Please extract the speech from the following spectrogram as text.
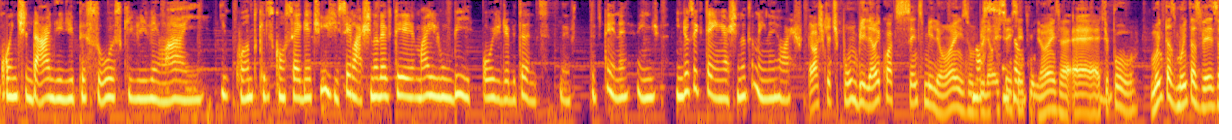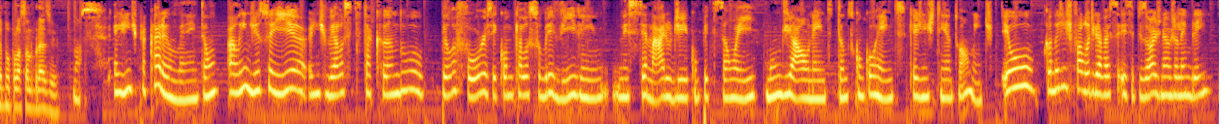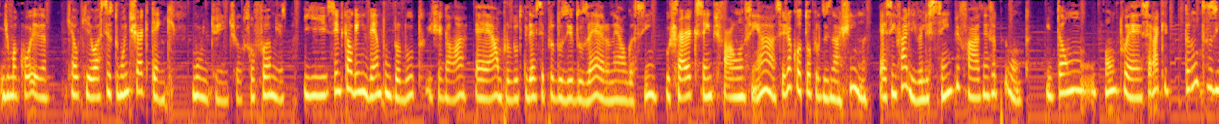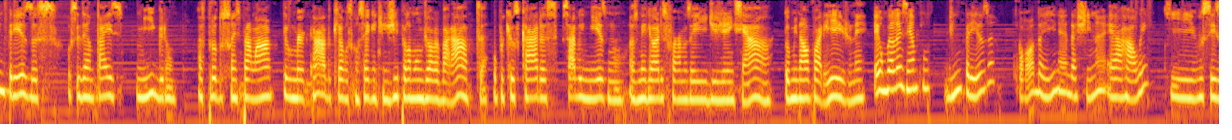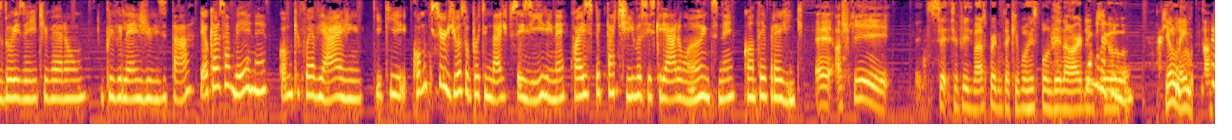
quantidade de pessoas que vivem lá e, e quanto que eles conseguem atingir. Sei lá, a China deve ter mais de um bi hoje de habitantes. Deve, deve ter, né? Índia. Índia eu sei que tem, a China também, né? Eu acho. Eu acho que é tipo 1 bilhão e 400 milhões, 1 Nossa, bilhão e 600 então. milhões. É, é, é, tipo muitas, muitas vezes a população do Brasil. Nossa, é gente pra caramba, né? Então, além disso aí, a gente vê ela se destacando pela força e como que elas sobrevivem nesse cenário de competição aí mundial, né, entre tantos concorrentes que a gente tem atualmente. Eu, quando a gente falou de gravar esse episódio, né, eu já lembrei de uma coisa que é o que eu assisto muito Shark Tank. Muito, gente. Eu sou fã mesmo. E sempre que alguém inventa um produto e chega lá, é ah, um produto que deve ser produzido zero, né? Algo assim. Os Sharks sempre falam assim: ah, você já cotou produzir na China? Essa é infalível. Eles sempre fazem essa pergunta. Então, o ponto é, será que tantas empresas ocidentais migram as produções para lá pelo mercado que elas conseguem atingir pela mão de obra barata ou porque os caras sabem mesmo as melhores formas aí de gerenciar, dominar o varejo, né? É um belo exemplo de empresa foda aí, né, da China, é a Huawei, que vocês dois aí tiveram o privilégio de visitar. Eu quero saber, né, como que foi a viagem e que como que surgiu essa oportunidade para vocês irem, né? Quais expectativas vocês criaram antes, né? Conta aí pra gente. É, acho que você fez várias perguntas aqui, vou responder na ordem que eu, que eu lembro, tá?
